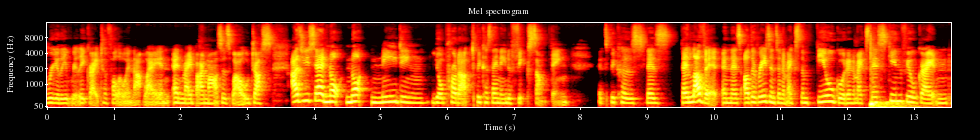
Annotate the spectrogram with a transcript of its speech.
really, really great to follow in that way and, and made by Mars as well. Just as you said, not not needing your product because they need to fix something it's because there's they love it and there's other reasons and it makes them feel good and it makes their skin feel great and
